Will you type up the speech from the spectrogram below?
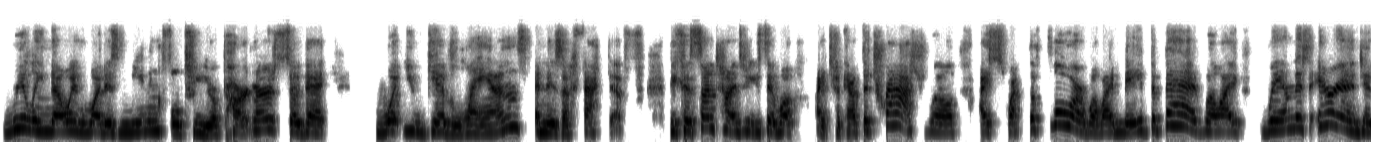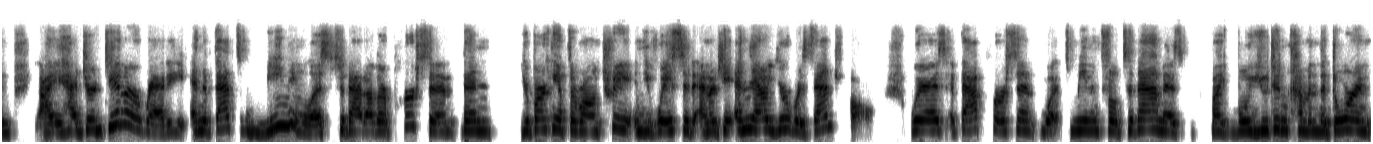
really knowing what is meaningful to your partner so that what you give lands and is effective. Because sometimes when you say, well, I took out the trash. Well, I swept the floor. Well, I made the bed. Well, I ran this errand and I had your dinner ready. And if that's meaningless to that other person, then you're barking up the wrong tree and you've wasted energy and now you're resentful. Whereas if that person, what's meaningful to them is like, well, you didn't come in the door and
